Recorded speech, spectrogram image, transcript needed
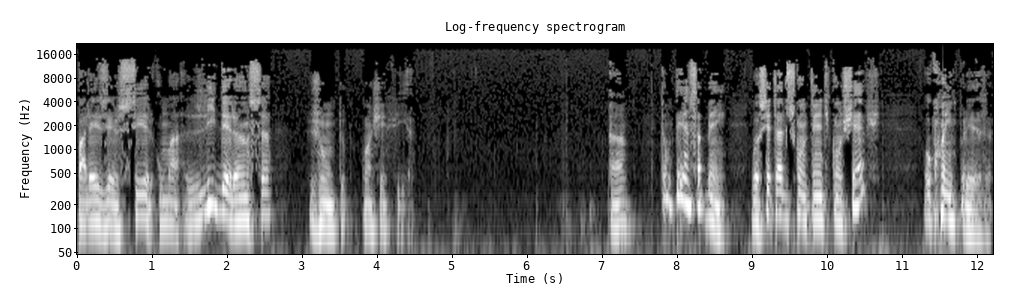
para exercer uma liderança junto com a chefia. Ah, então pensa bem, você está descontente com o chefe ou com a empresa?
